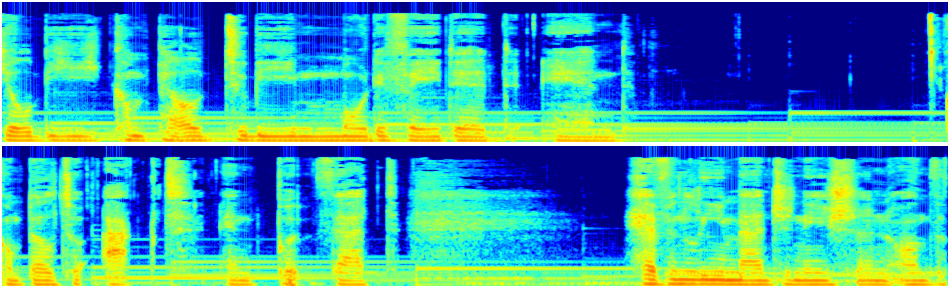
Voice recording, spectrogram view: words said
you'll be compelled to be motivated and compelled to act and put that heavenly imagination on the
